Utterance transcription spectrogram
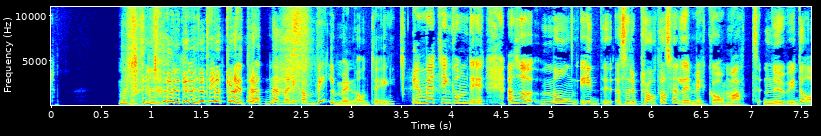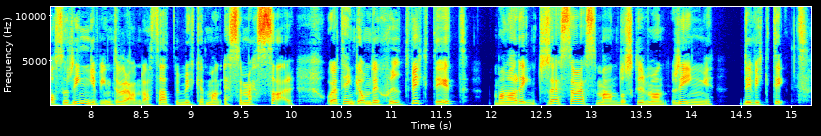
sjukt. Men, men, men tänker du inte att den här människan vill mig någonting? Ja, men jag tänker om det, alltså, mång, alltså det pratas väldigt mycket om att nu idag så ringer vi inte varandra så att det är mycket att man smsar. Och jag tänker om det är skitviktigt, man har ringt och så smsar man, då skriver man ring, det är viktigt.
